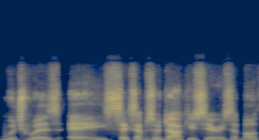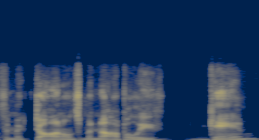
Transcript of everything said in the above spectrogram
which was a six episode docu series about the McDonald's Monopoly game.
